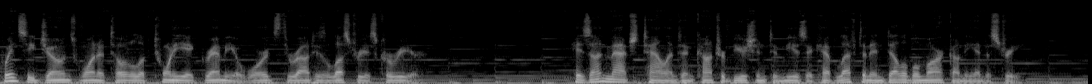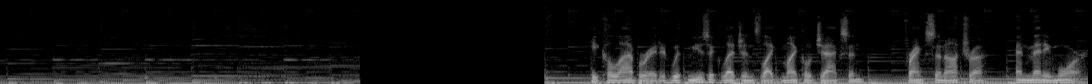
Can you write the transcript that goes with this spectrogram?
Quincy Jones won a total of 28 Grammy Awards throughout his illustrious career. His unmatched talent and contribution to music have left an indelible mark on the industry. He collaborated with music legends like Michael Jackson, Frank Sinatra, and many more.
